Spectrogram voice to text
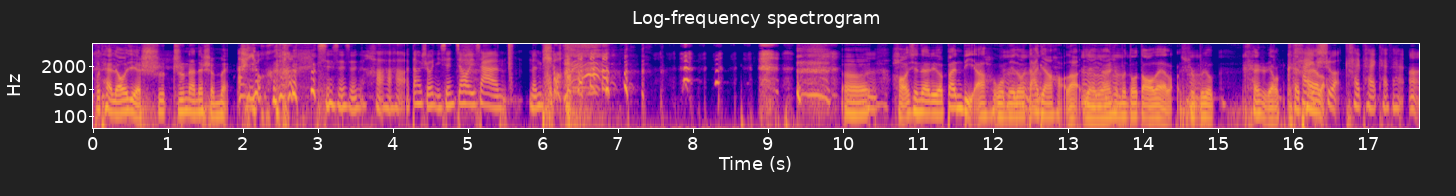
不太了解直直男的审美。哎呦 呵，行行行行，好好好，到时候你先交一下嗯门票。呃，嗯。好，现在这个班底啊，我们也都搭建好了，演员什么都到位了，是不是就开始要开拍了？摄、开拍、开拍，嗯，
